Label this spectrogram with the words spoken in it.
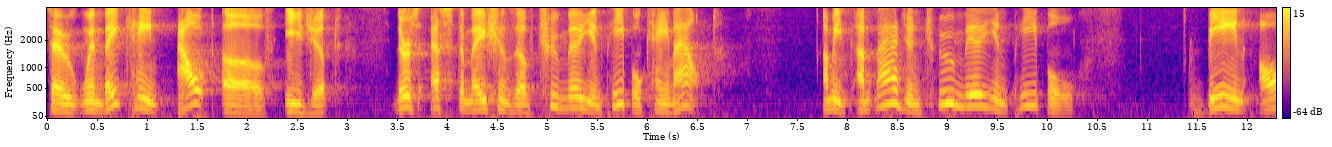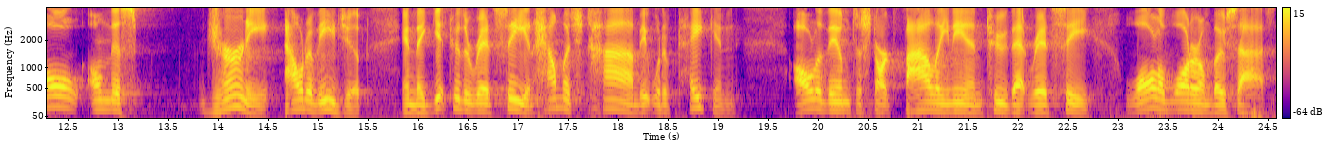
So when they came out of Egypt, there's estimations of two million people came out. I mean, imagine two million people being all on this journey out of Egypt and they get to the Red Sea and how much time it would have taken all of them to start filing in to that Red Sea. Wall of water on both sides.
